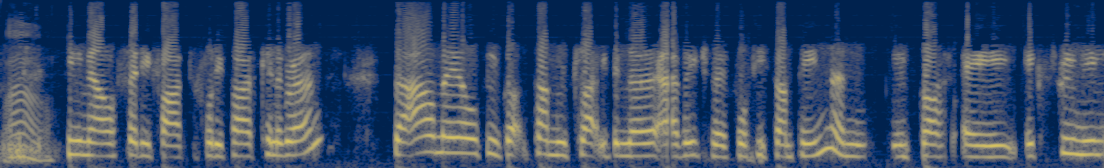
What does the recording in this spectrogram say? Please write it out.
Wow. female 35 to 45 kilograms. So our males, we've got some who's slightly below average, they're 40 something, and we've got a extremely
